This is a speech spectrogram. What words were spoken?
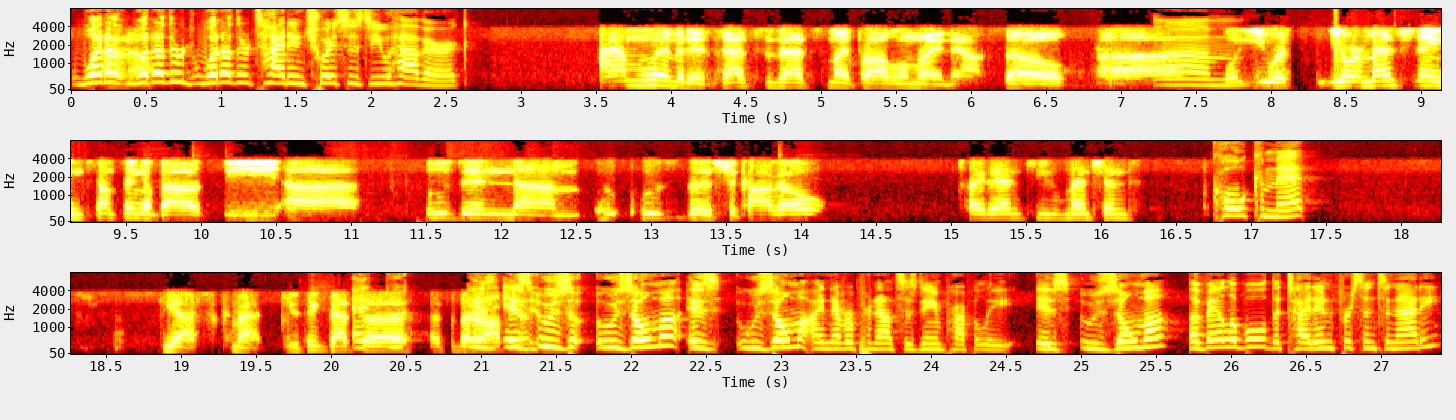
what what other what other tight end choices do you have, Eric? I'm limited. That's that's my problem right now. So, uh, um, well, you were you were mentioning something about the uh, who's in um, who, who's the Chicago tight end you mentioned? Cole Kmet. Yes, Kmet. Do you think that's a uh, that's a better is, option? Is Uz- Uzomah is Uzomah? I never pronounce his name properly. Is Uzomah available? The tight end for Cincinnati.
